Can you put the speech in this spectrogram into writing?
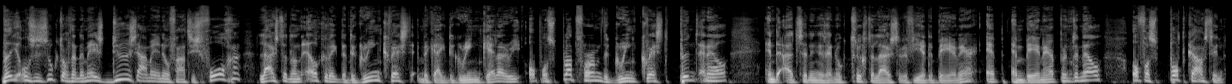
Wil je onze zoektocht naar de meest duurzame innovaties volgen? Luister dan elke week naar de Green Quest en bekijk de Green Gallery op ons platform, thegreenquest.nl. En de uitzendingen zijn ook terug te luisteren via de BNR-app en bnr.nl of als podcast in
